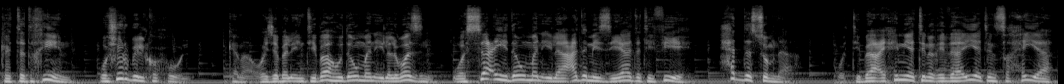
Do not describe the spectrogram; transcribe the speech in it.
كالتدخين وشرب الكحول. كما وجب الانتباه دوما إلى الوزن والسعي دوما إلى عدم الزيادة فيه حد السمنة واتباع حمية غذائية صحية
